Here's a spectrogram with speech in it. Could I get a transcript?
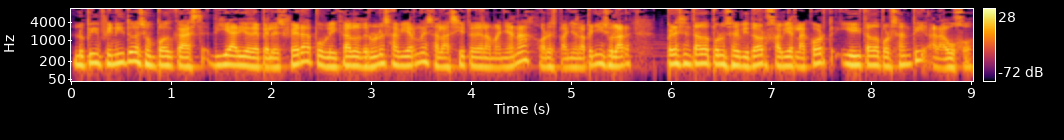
Loop Infinito es un podcast diario de Pelesfera, publicado de lunes a viernes a las 7 de la mañana, hora española peninsular, presentado por un servidor Javier Lacort y editado por Santi Araujo.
